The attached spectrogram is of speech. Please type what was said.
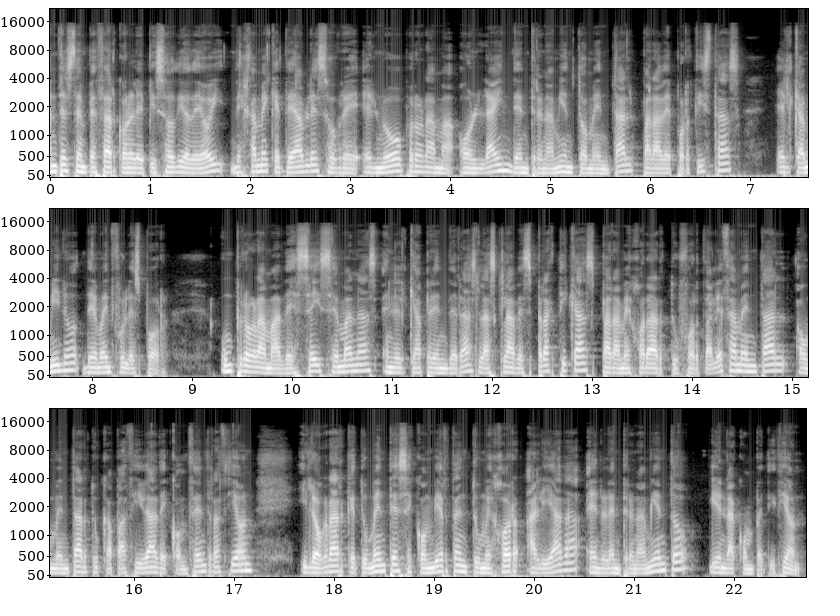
Antes de empezar con el episodio de hoy, déjame que te hable sobre el nuevo programa online de entrenamiento mental para deportistas, El Camino de Mindful Sport un programa de seis semanas en el que aprenderás las claves prácticas para mejorar tu fortaleza mental, aumentar tu capacidad de concentración y lograr que tu mente se convierta en tu mejor aliada en el entrenamiento y en la competición.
